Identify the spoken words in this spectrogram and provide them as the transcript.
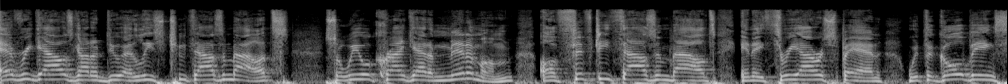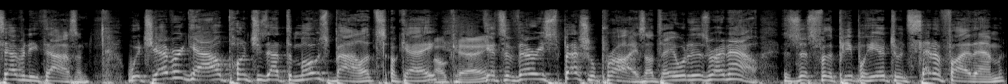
Every gal's got to do at least 2,000 ballots. So we will crank out a minimum of 50,000 ballots in a three hour span, with the goal being 70,000. Whichever gal punches out the most ballots, okay, Okay. gets a very special prize. I'll tell you what it is right now. It's just for the people here to incentivize them,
